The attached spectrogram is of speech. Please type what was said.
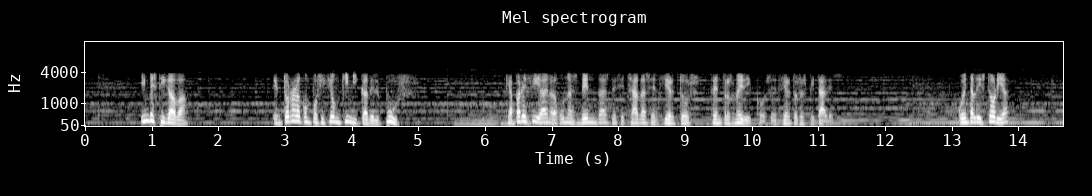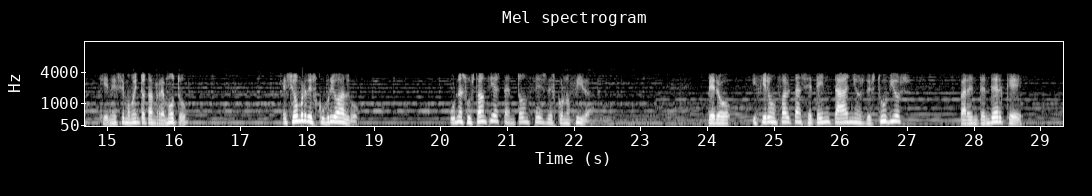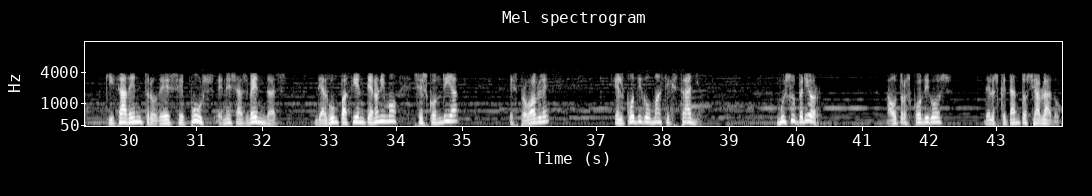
investigaba en torno a la composición química del pus que aparecía en algunas vendas desechadas en ciertos centros médicos, en ciertos hospitales. Cuenta la historia que en ese momento tan remoto, ese hombre descubrió algo, una sustancia hasta entonces desconocida, pero hicieron falta 70 años de estudios para entender que quizá dentro de ese pus, en esas vendas de algún paciente anónimo, se escondía, es probable, el código más extraño, muy superior a otros códigos de los que tanto se ha hablado.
